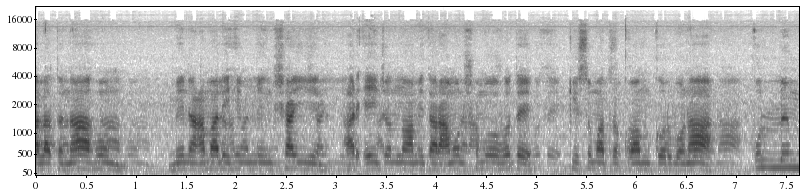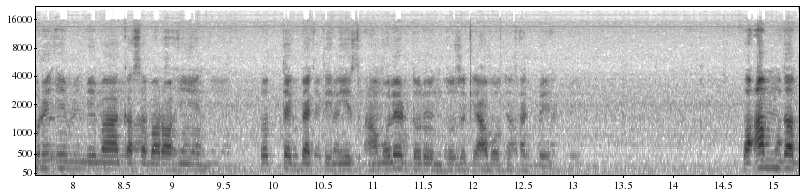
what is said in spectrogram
আলাতনাহুম মিন আমালিহিম মিন শাইইন, আর এই জন্য আমি তার আমল সমূহ হতে কিছুমাত্র কম করব না। কুল্লু ইমরিইম বিমা কাসাবা রহিন প্রত্যেক ব্যক্তি নিজ আমলের দরুন দোজকে আবদ্ধ থাকবে। আমদাদ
